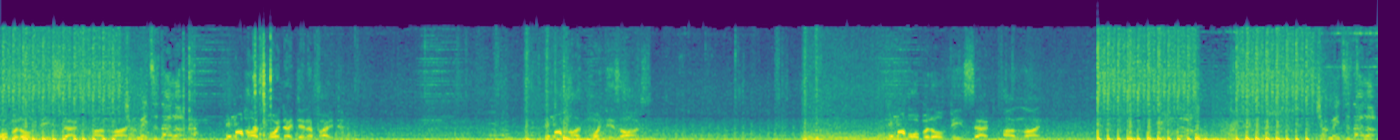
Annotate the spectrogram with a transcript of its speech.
Orbital VSAT online. Hardpoint identified. Hardpoint is ours. Orbital VSAT online. 他没子弹了，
